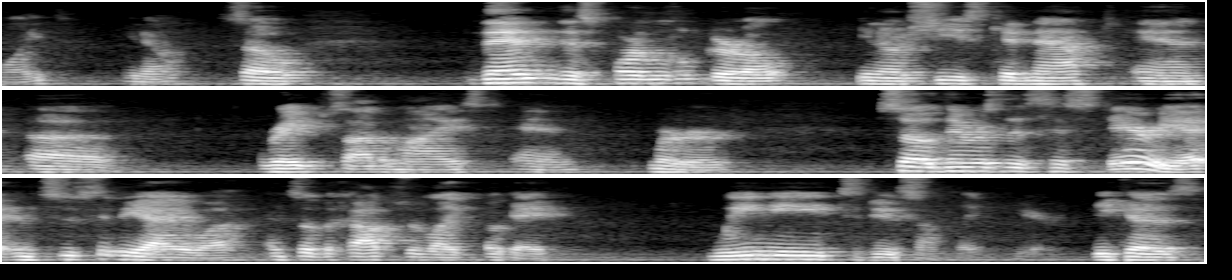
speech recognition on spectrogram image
point, you know? So, then this poor little girl, you know, she's kidnapped and uh, raped, sodomized, and murdered. So there was this hysteria in Sioux City, Iowa, and so the cops were like, okay, we need to do something because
